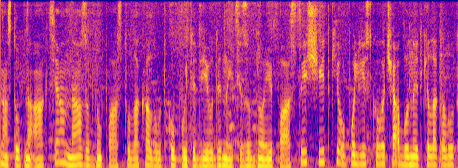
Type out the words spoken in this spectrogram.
Наступна акція на зубну пасту Лакалут. Купуйте дві одиниці зубної пасти, щітки, ополіскувача або нитки Лакалут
